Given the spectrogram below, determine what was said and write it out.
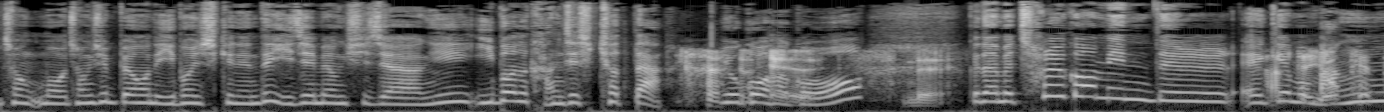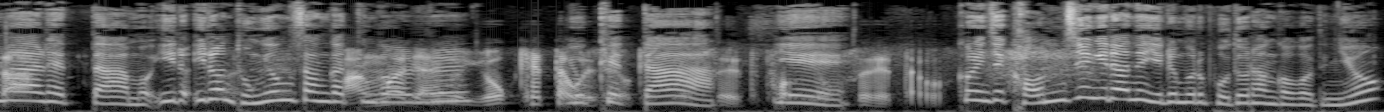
정, 뭐 정신병원에 입원시키는데 이재명 시장이 입원을 강제시켰다. 요거하고 네. 그다음에 철거민들에게 뭐 욕했다. 막말했다. 뭐 이런 이런 동영상 같은 거를 욕했다고 욕했다. 그랬어요. 예. 그걸 이제 검증이라는 이름으로 보도를 한 거거든요.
